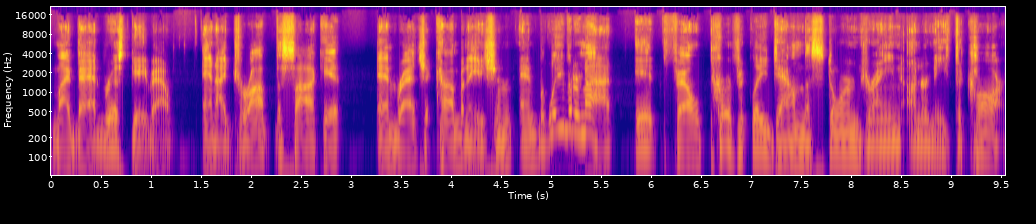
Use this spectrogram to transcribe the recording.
my bad wrist gave out and I dropped the socket and ratchet combination. And believe it or not, it fell perfectly down the storm drain underneath the car.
